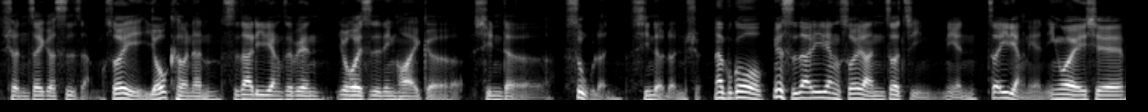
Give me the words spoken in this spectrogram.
选这个市长，所以有可能时代力量这边又会是另外一个新的素人、新的人选。那不过，因为时代力量虽然这几年、这一两年，因为一些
